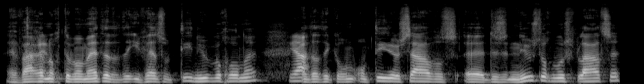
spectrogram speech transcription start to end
Er waren En- nog de momenten dat de events om tien uur begonnen. ja, En dat ik om, om tien uur s'avonds eh dus het nieuws nog moest plaatsen.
